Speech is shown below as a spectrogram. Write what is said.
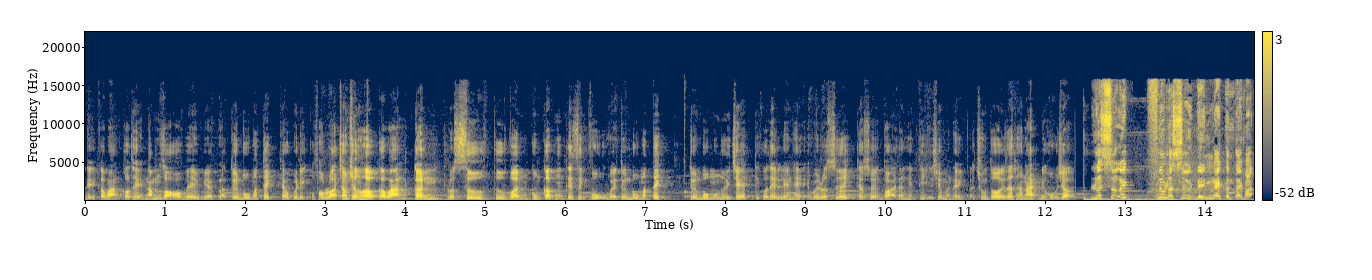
để các bạn có thể nắm rõ về việc là tuyên bố mất tích theo quy định của pháp luật. Trong trường hợp các bạn cần luật sư tư vấn cung cấp những cái dịch vụ về tuyên bố mất tích, tuyên bố một người chết thì có thể liên hệ với luật sư X theo số điện thoại đang hiển thị ở trên màn hình. Chúng tôi rất hân hạnh được hỗ trợ. Luật sư X đưa luật sư đến ngay tầm tay bạn.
